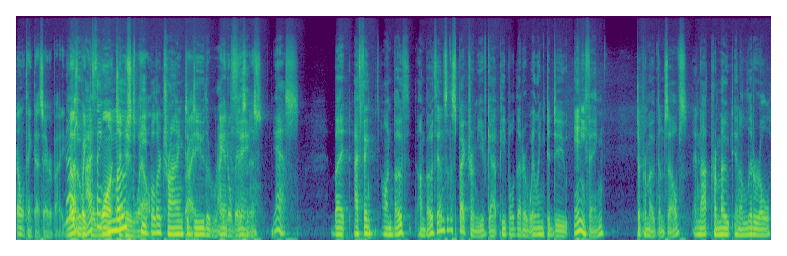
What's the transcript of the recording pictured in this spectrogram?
don't think that's everybody. most people I think want most to do well. Most people are trying to Right. do the right Handle thing. business. Yes, but I think on both on both ends of the spectrum, you've got people that are willing to do anything to promote themselves, and not promote in a literal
